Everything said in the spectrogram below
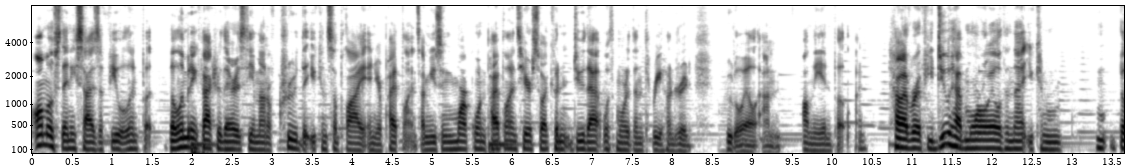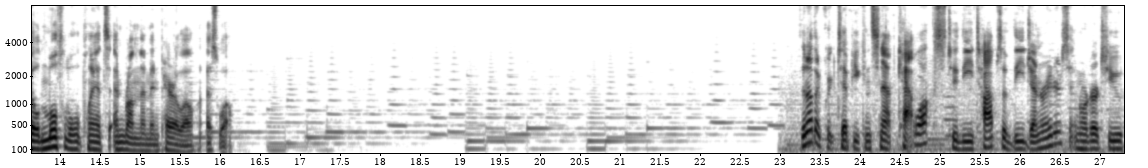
almost any size of fuel input. The limiting factor there is the amount of crude that you can supply in your pipelines. I'm using Mark 1 pipelines here, so I couldn't do that with more than 300 crude oil on, on the input line. However, if you do have more oil than that, you can build multiple plants and run them in parallel as well. Another quick tip, you can snap catwalks to the tops of the generators in order to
